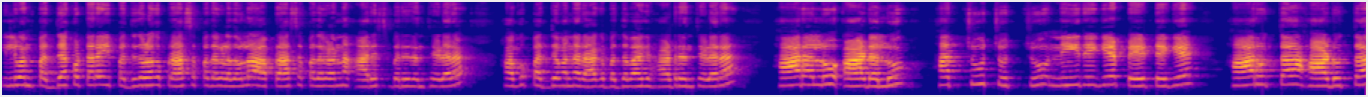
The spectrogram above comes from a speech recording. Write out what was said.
ಇಲ್ಲಿ ಒಂದು ಪದ್ಯ ಕೊಟ್ಟಾರ, ಈ ಪದ್ಯದೊಳಗೆ ಪ್ರಾಸ ಪದಗಳದವಲ್ಲ, ಆ ಪ್ರಾಸ ಪದಗಳನ್ನು ಆರಿಸಿ ಬರೀರಿ ಅಂತ ಹೇಳ್ಯಾರ. ಹಾಗೂ ಪದ್ಯವನ್ನು ರಾಗಬದ್ಧವಾಗಿ ಹಾಡ್ರಿ ಅಂತ ಹೇಳ್ಯಾರ. ಹಾರಲು ಆಡಲು ಹಚ್ಚು, ಚುಚ್ಚು, ನೀರಿಗೆ, ಪೇಟೆಗೆ, ಹಾರುತ್ತಾ, ಹಾಡುತ್ತಾ,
